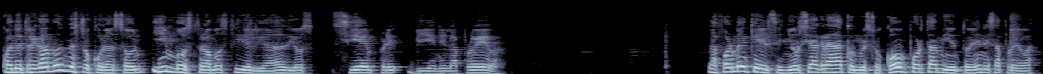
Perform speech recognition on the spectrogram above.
Cuando entregamos nuestro corazón y mostramos fidelidad a Dios, siempre viene la prueba. La forma en que el Señor se agrada con nuestro comportamiento en esa prueba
